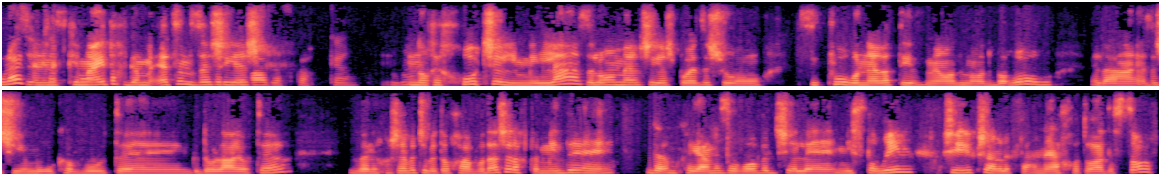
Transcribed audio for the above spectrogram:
אולי זה... אני מסכימה כמו... איתך גם עצם זה שיש דווקא, כן. נוכחות של מילה, זה לא אומר שיש פה איזשהו סיפור או נרטיב מאוד מאוד ברור, אלא איזושהי מורכבות אה, גדולה יותר. ואני חושבת שבתוך העבודה שלך תמיד אה, גם קיים איזה רובד של אה, מסתורין שאי אפשר לפענח אותו עד הסוף,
